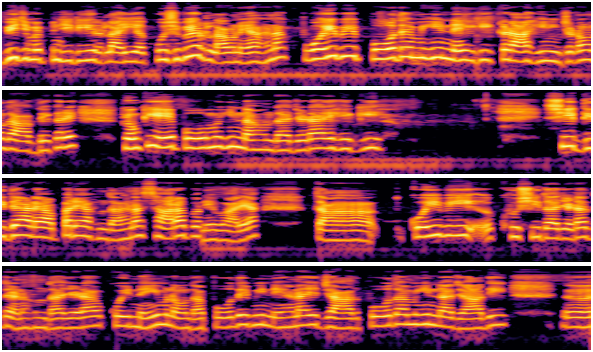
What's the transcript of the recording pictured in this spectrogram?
ਵੀ ਜਿਵੇਂ ਪੰਜੀਰੀ ਰਲਾਈ ਆ ਕੁਝ ਵੀ ਰਲਾਉਣੇ ਆ, ਹਨਾ? ਕੋਈ ਵੀ ਪੋਹ ਦੇ ਮਹੀਨੇ ਕੀ ਕੜਾਹੀ ਨਹੀਂ ਚੜਾਉਂਦਾ ਆਪਦੇ ਘਰੇ, ਕਿਉਂਕਿ ਇਹ ਪੋਹ ਮਹੀਨਾ ਹੁੰਦਾ ਜਿਹੜਾ ਇਹ ਕੀ ਸ਼ਹੀਦੀ ਦਿਹਾੜਾ ਭਰਿਆ ਹੁੰਦਾ ਹਨਾ ਸਾਰਾ ਬਨੇ ਵਾਰਿਆ ਤਾਂ ਕੋਈ ਵੀ ਖੁਸ਼ੀ ਦਾ ਜਿਹੜਾ ਦਿਨ ਹੁੰਦਾ ਜਿਹੜਾ ਕੋਈ ਨਹੀਂ ਮਨਾਉਂਦਾ ਪੋਹ ਦੇ ਮਹੀਨੇ ਹਨਾ ਇਹ ਯਾਦ ਪੋਹ ਦਾ ਮਹੀਨਾ ਯਾਦ ਹੀ ਅ,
